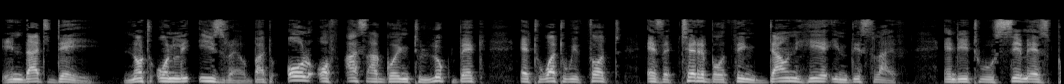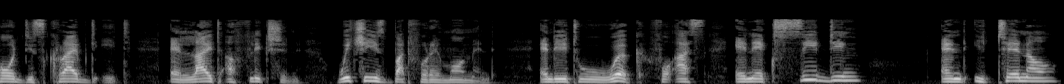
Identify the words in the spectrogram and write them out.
In that day, not only Israel, but all of us are going to look back at what we thought as a terrible thing down here in this life, and it will seem as Paul described it, a light affliction, which is but for a moment, and it will work for us an exceeding and eternal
